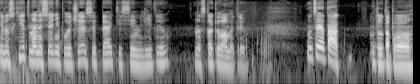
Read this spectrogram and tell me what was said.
І розхід в мене сьогодні вийшов 5,7 літрів на 100 кілометрів. Ну, це я так. Тут по,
